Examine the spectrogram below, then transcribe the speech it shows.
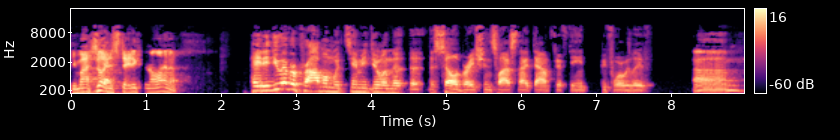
You might as well just stay to Carolina. Hey, did you have a problem with Timme doing the, the, the celebrations last night down 15 before we leave? Um,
